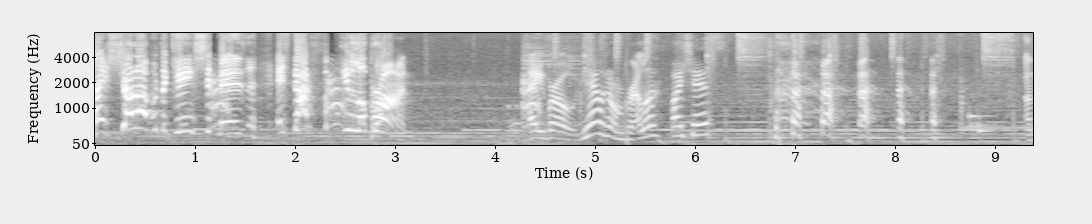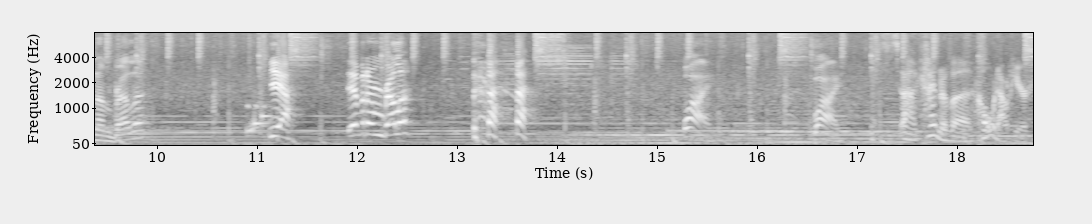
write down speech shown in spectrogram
Hey, shut up with the king shit, man. It's, it's not fucking LeBron. Hey, bro, do you have an umbrella by chance? An umbrella? Yeah. You have an umbrella? Why? Why? It's uh, kind of uh, cold out here.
